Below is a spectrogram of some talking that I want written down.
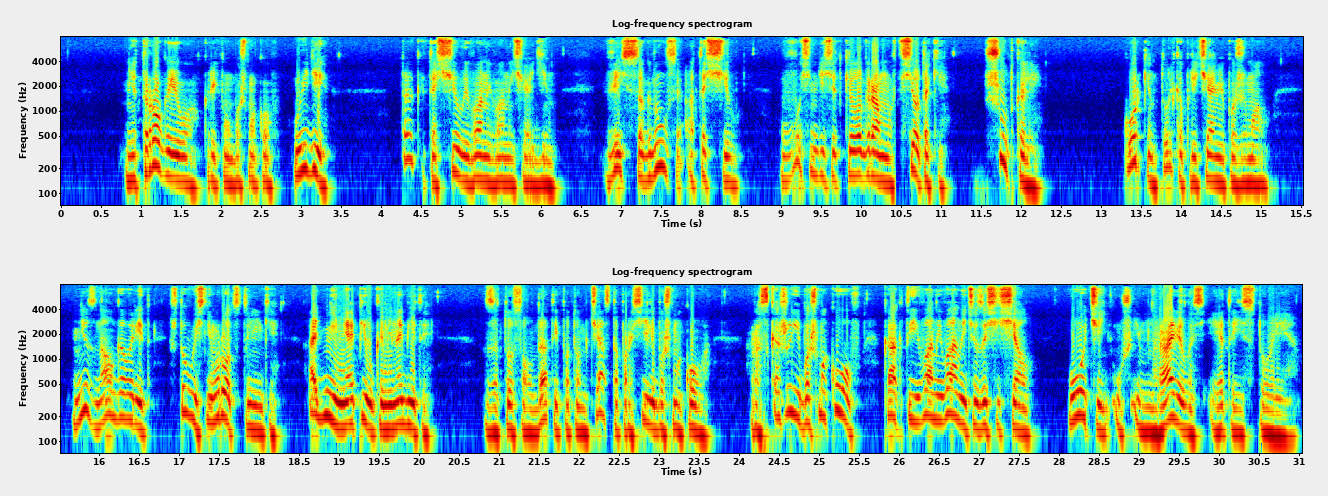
«Не трогай его!» – крикнул Башмаков. «Уйди!» Так и тащил Иван Иванович один. Весь согнулся, а тащил. Восемьдесят килограммов все-таки. Шутка ли? Коркин только плечами пожимал. Не знал, говорит, что вы с ним родственники, одними опилками набиты. Зато солдаты потом часто просили Башмакова. «Расскажи, Башмаков, как ты Иван Иваныча защищал?» Очень уж им нравилась эта история.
